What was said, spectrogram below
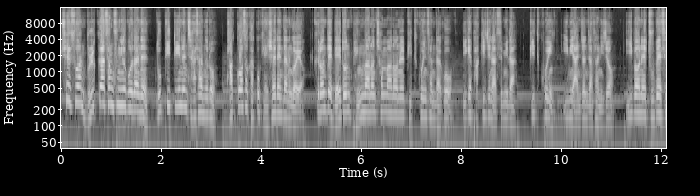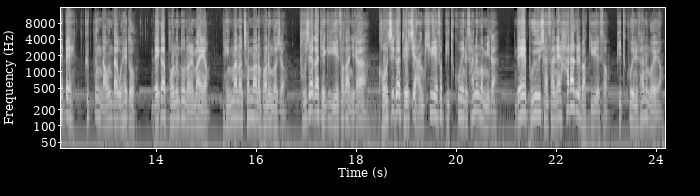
최소한 물가 상승률보다는 높이 뛰는 자산으로 바꿔서 갖고 계셔야 된다는 거예요. 그런데 내 돈 100만 원, 1000만 원을 비트코인 산다고 이게 바뀌진 않습니다. 비트코인 이미 안전 자산이죠. 이번에 두 배, 세 배 급등 나온다고 해도 내가 버는 돈 얼마예요? 100만 원, 1000만 원 버는 거죠. 부자가 되기 위해서가 아니라 거지가 되지 않기 위해서 비트코인을 사는 겁니다. 내 보유 자산의 하락을 막기 위해서 비트코인을 사는 거예요.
